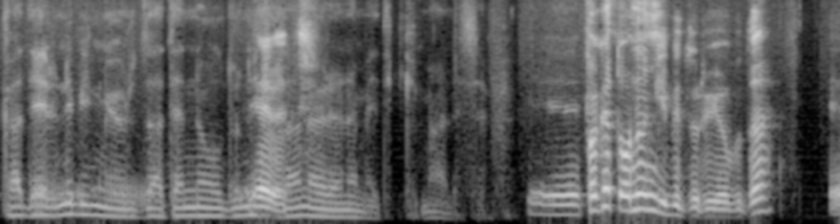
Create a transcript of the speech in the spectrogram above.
Kaderini bilmiyoruz zaten ne olduğunu Evet. öğrenemedik maalesef. E, fakat onun gibi duruyor bu da. E,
